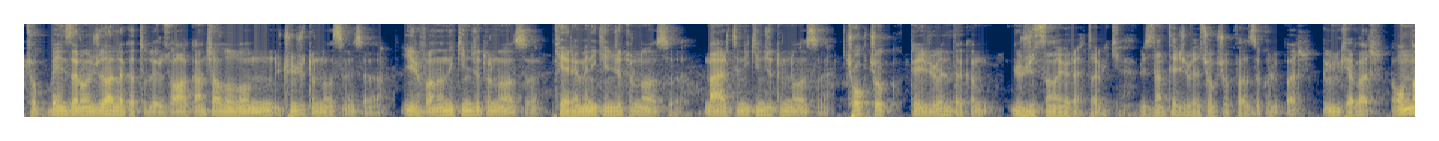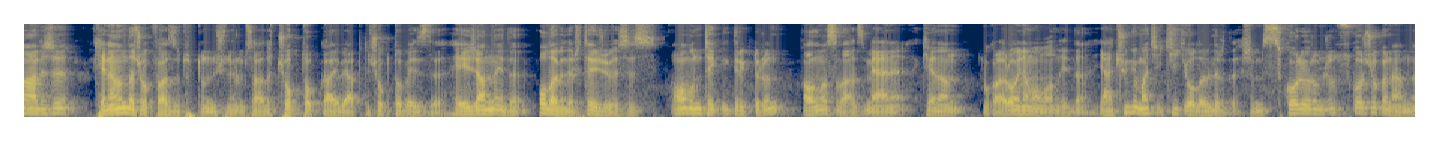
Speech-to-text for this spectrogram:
çok benzer oyuncularla katılıyoruz. Hakan Çalhanoğlu'nun 3. turnuvası mesela. İrfan'ın 2. turnuvası. Kerem'in 2. turnuvası. Mert'in 2. turnuvası. Çok çok tecrübeli takım. Gürcistan'a göre tabii ki. Bizden tecrübeli çok çok fazla kulüp var. Ülke var. Onun harici Kenan'ın da çok fazla tuttuğunu düşünüyorum sahada. Çok top kaybı yaptı. Çok top ezdi. Heyecanlıydı. Olabilir. Tecrübesiz. Ama bunu teknik direktörün alması lazım. Yani Kenan bu kadar oynamamalıydı. Yani çünkü maç 2-2 olabilirdi. Şimdi skor yorumculuğu skor çok önemli.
